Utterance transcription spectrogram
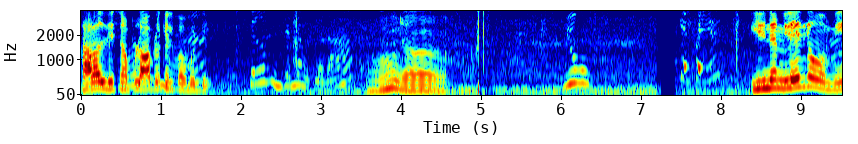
తాళాలు తీసినప్పుడు లోపలికి వెళ్ళిపోబుడ్డి ఇది నేను లేదుగా మమ్మీ.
